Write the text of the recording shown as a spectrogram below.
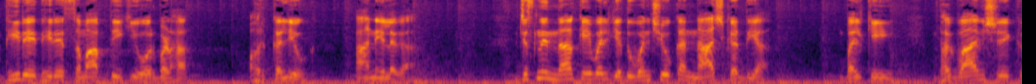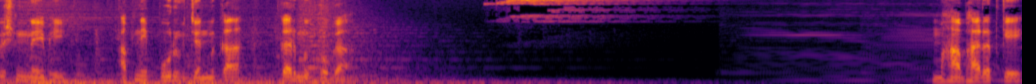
धीरे धीरे समाप्ति की ओर बढ़ा और कलयुग आने लगा, जिसने न केवल यदुवंशियों का नाश कर दिया, बल्कि भगवान श्री कृष्ण ने भी अपने पूर्व जन्म का कर्म भोगा। महाभारत के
